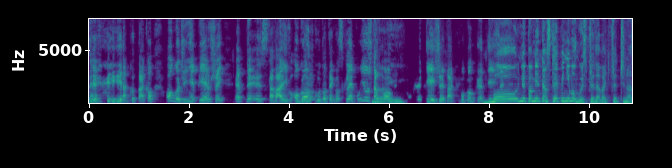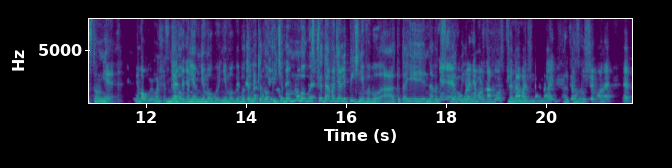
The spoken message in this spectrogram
jako tako, o godzinie pierwszej stawali w ogonku do tego sklepu, już tam po konkretniejsze, tak, po konkretniejsze. Bo nie pamiętam, sklepy nie mogły sprzedawać przed 13, nie nie mogły właśnie nie, mogły, nie, nie, mogły, nie mogły, bo to nie tylko picie, bo mogły sprzedawać, ale pić nie było, a tutaj nawet nie, nie, w ogóle nie, można było sprzedawać i tak dalej. W związku z czym one, e, e,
